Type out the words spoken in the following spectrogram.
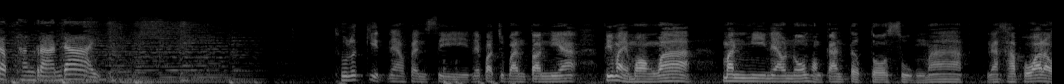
กับทางร้านได้ ธุรกิจแนวแฟนซี ในปัจจุบันตอนนี้พี่ใหม่มองว่า มันมีแนวโน้มของการเติบโตสูงมากนะครับ เพราะว่าเรา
